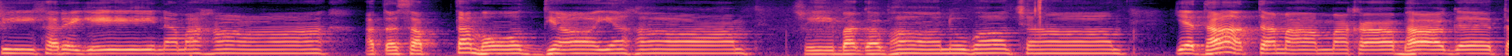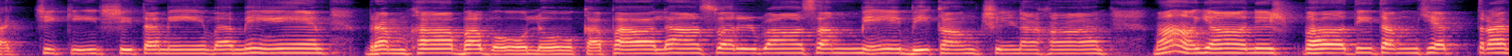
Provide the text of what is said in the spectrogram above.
श्रीहरये नमः। अथ सप्तमोऽध्यायः। श्रीभगवानुवाच यथा तमां महाभाग तच्चिकीर्षितमेव मे ब्रह्मा भवो लोकपाला स्वर्वासं मेऽभिकाङ्क्षिणः माया निष्पादितं ह्यत्र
